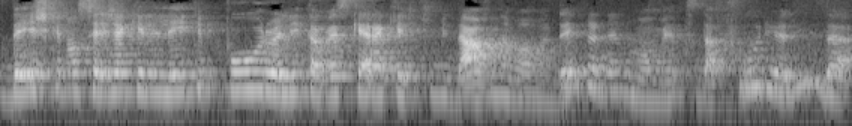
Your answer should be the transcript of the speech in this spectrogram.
desde que não seja aquele leite puro ali, talvez que era aquele que me dava na mamadeira, né, no momento da fúria ali, da,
